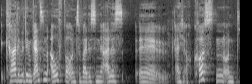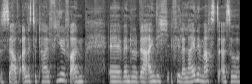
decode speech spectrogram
gerade mit dem ganzen Aufbau und so weiter, das sind ja alles äh, eigentlich auch Kosten und es ist ja auch alles total viel, vor allem äh, wenn du da eigentlich viel alleine machst. Also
